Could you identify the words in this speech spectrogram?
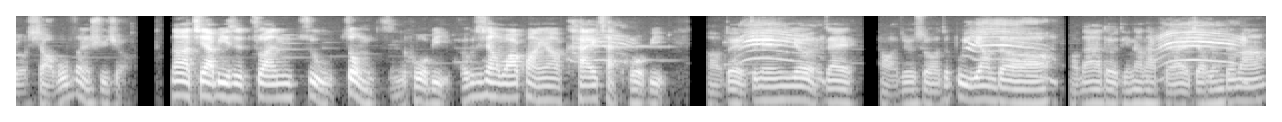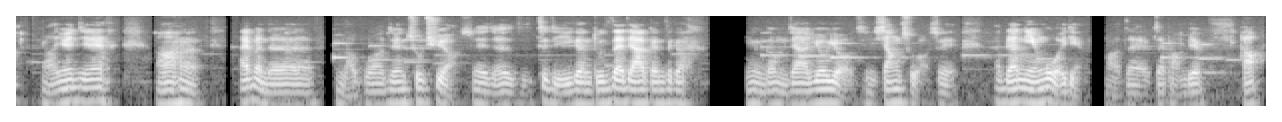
有小部分需求。那奇亚币是专注种植货币，而不是像挖矿一样开采货币啊。对，这边又有在。好，就是说这不一样的哦。好，大家都有听到它可爱的叫声，对吗？啊，因为今天啊，艾本的老婆今天出去啊，所以就自己一个人独自在家跟这个，因为跟我们家悠悠就是相处啊，所以他比较黏我一点啊，在在旁边。好，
